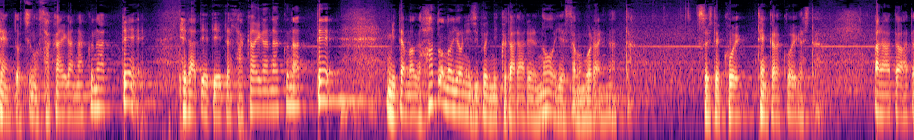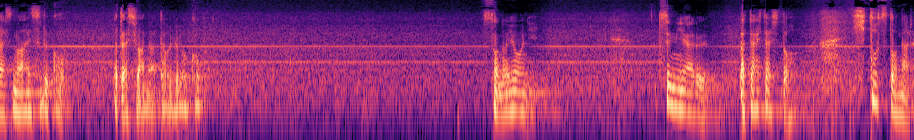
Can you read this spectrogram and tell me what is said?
天と地の境がなくなって隔てていた境がなくなって御霊が鳩のように自分に下られるのをイエス様ご覧になった。そして声天から声がした。あなたは私の愛する子。私はあなたを喜ぶ。そのように罪ある私たちと一つとなる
